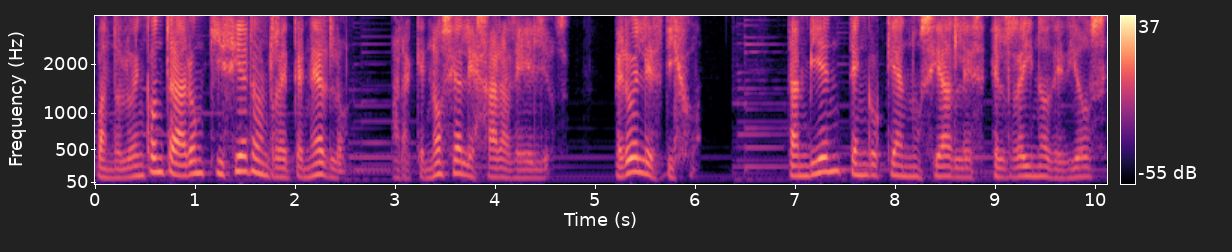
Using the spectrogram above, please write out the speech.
Cuando lo encontraron quisieron retenerlo para que no se alejara de ellos, pero él les dijo, también tengo que anunciarles el reino de Dios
